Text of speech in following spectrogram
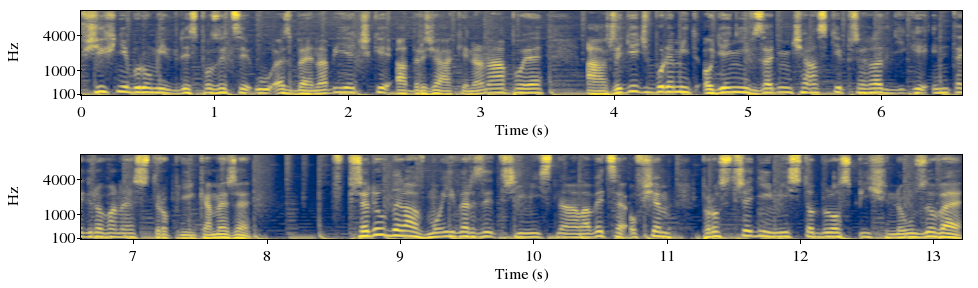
Všichni budou mít k dispozici USB nabíječky a držáky na nápoje a řidič bude mít odění v zadní části přehled díky integrované stropní kameře. Vpředu byla v mojí verzi třímístná lavice, ovšem prostřední místo bylo spíš nouzové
